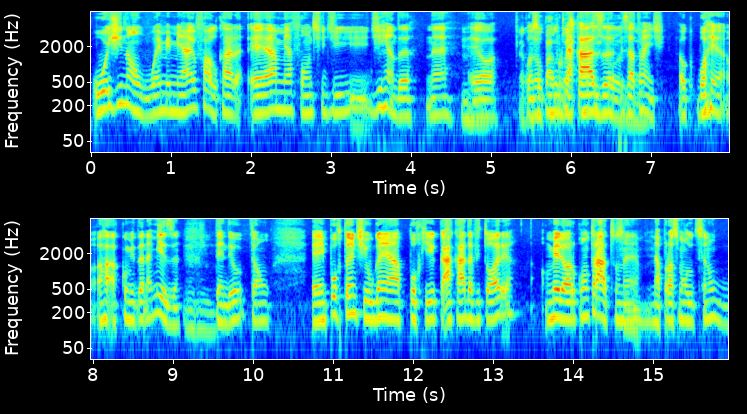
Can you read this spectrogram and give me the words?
Hoje não, o MMA eu falo, cara, é a minha fonte de, de renda, né? É, ó, Uhum. É quando eu compro minha casa, todas, né? exatamente. É o que põe a, comida na mesa, Uhum. entendeu? Então, é importante eu ganhar, porque a cada vitória melhora o contrato, né? Na próxima luta você não,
